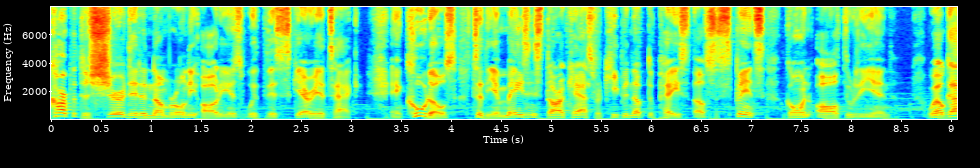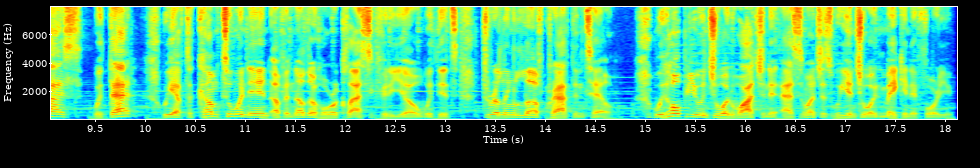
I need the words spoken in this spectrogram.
Carpenter sure did a number on the audience with this scary attack, and kudos to the amazing star cast for keeping up the pace of suspense going all through the end. Well guys, with that, we have to come to an end of another horror classic video with its thrilling Lovecraftian tale. We hope you enjoyed watching it as much as we enjoyed making it for you.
